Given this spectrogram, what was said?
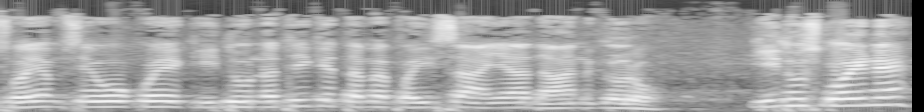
સ્વયંસેવકોએ કીધું નથી કે તમે પૈસા અહીંયા દાન કરો. કીધું કોઈને?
